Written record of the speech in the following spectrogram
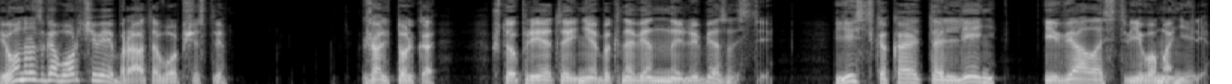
и он разговорчивее брата в обществе. Жаль только, что при этой необыкновенной любезности есть какая-то лень и вялость в его манере.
